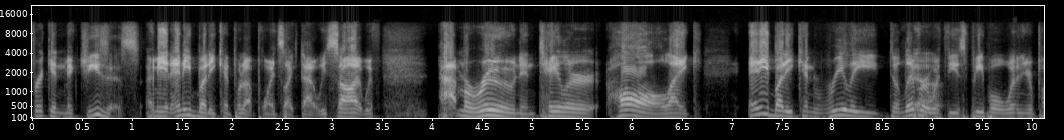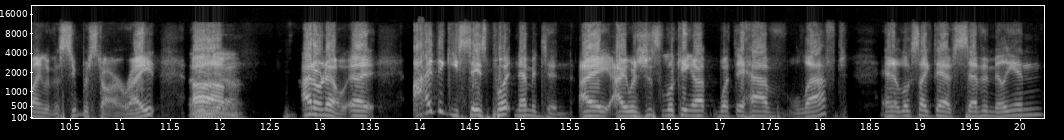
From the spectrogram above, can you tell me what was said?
freaking McJesus. I mean, anybody can put up points like that. We saw it with Pat Maroon and Taylor Hall. Like anybody can really deliver Yeah. with these people when you're playing with a superstar, right? I mean, um, I don't know. Uh, I think he stays put in Edmonton. I, I was just looking up what they have left, and it looks like they have seven million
